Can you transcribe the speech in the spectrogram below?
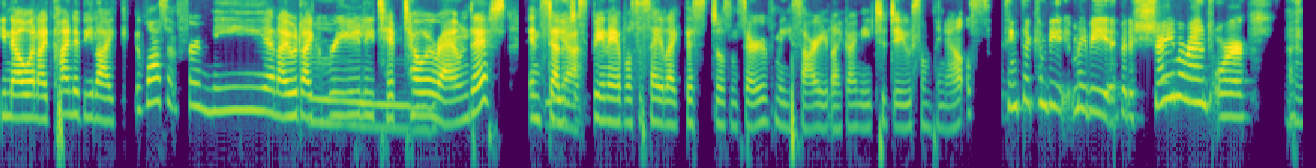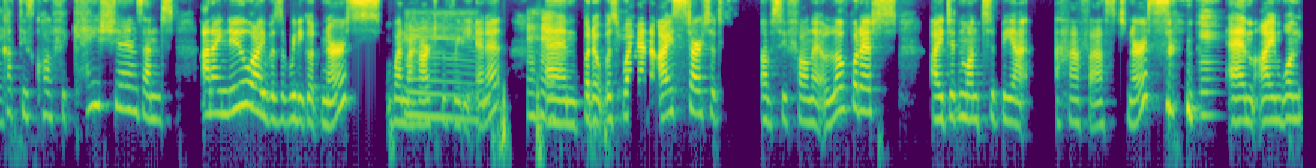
you know, and I'd kind of be like, It wasn't for me. And I would like mm. really tiptoe mm. around it instead yeah. of just being able to say, like, this doesn't serve me. Sorry, like, I need to do something else. I think there can be maybe a bit of shame around, or I've mm-hmm. got these qualifications and and I knew I was a really good nurse when my mm. heart was really in it. Mm-hmm. Um, but it was when I started obviously fallen out of love with it. I didn't want to be a, a half-assed nurse. Mm. um, I'm one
